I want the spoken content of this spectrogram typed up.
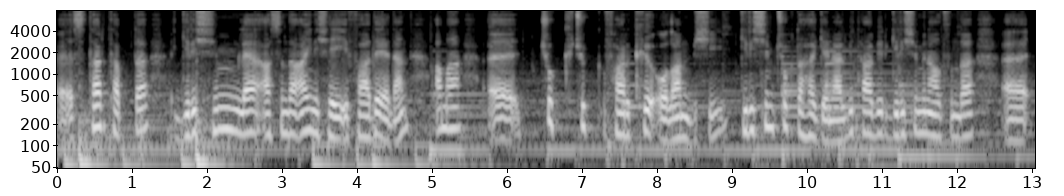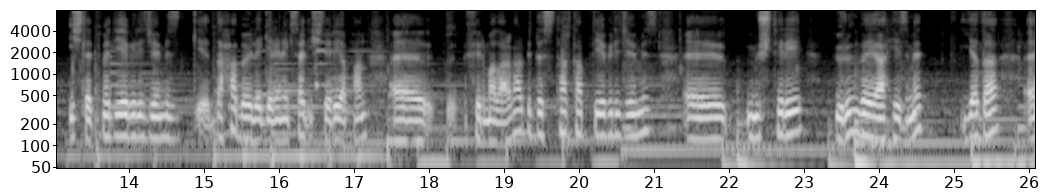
E, startup'ta girişimle aslında aynı şeyi ifade eden ama e, çok küçük farkı olan bir şey. Girişim çok daha genel bir tabir. Girişimin altında e, işletme diyebileceğimiz daha böyle geleneksel işleri yapan e, firmalar var. Bir de startup diyebileceğimiz e, müşteri, ürün veya hizmet ya da e,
